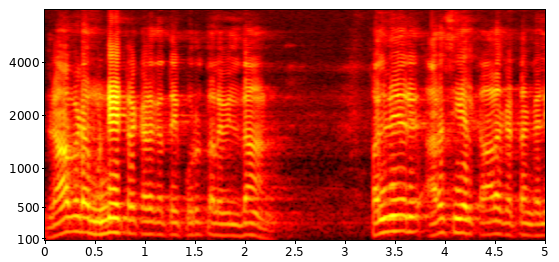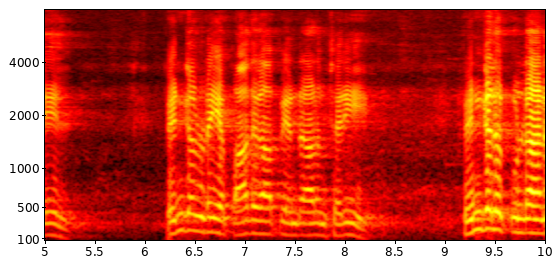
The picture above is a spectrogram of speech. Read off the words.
திராவிட முன்னேற்ற கழகத்தை பொறுத்தளவில்தான் பல்வேறு அரசியல் காலகட்டங்களில் பெண்களுடைய பாதுகாப்பு என்றாலும் சரி பெண்களுக்குண்டான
